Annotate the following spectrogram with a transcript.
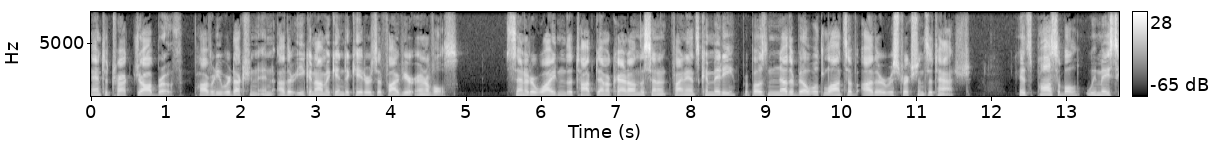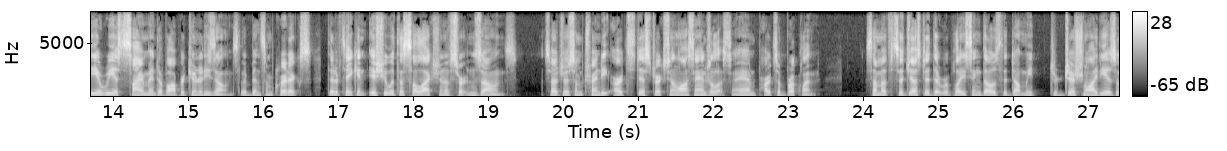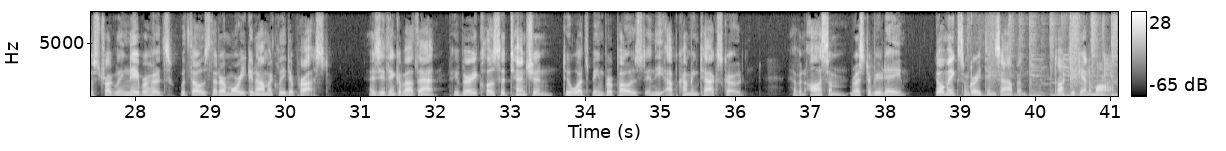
and to track job growth, poverty reduction, and other economic indicators at five year intervals. Senator Wyden, the top Democrat on the Senate Finance Committee, proposed another bill with lots of other restrictions attached. it's possible we may see a reassignment of opportunity zones. There have been some critics that have taken issue with the selection of certain zones, such as some trendy arts districts in Los Angeles and parts of Brooklyn. Some have suggested that replacing those that don't meet traditional ideas of struggling neighborhoods with those that are more economically depressed. As you think about that, pay very close attention to what's being proposed in the upcoming tax code. Have an awesome rest of your day. Go make some great things happen. Talk to you again tomorrow.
